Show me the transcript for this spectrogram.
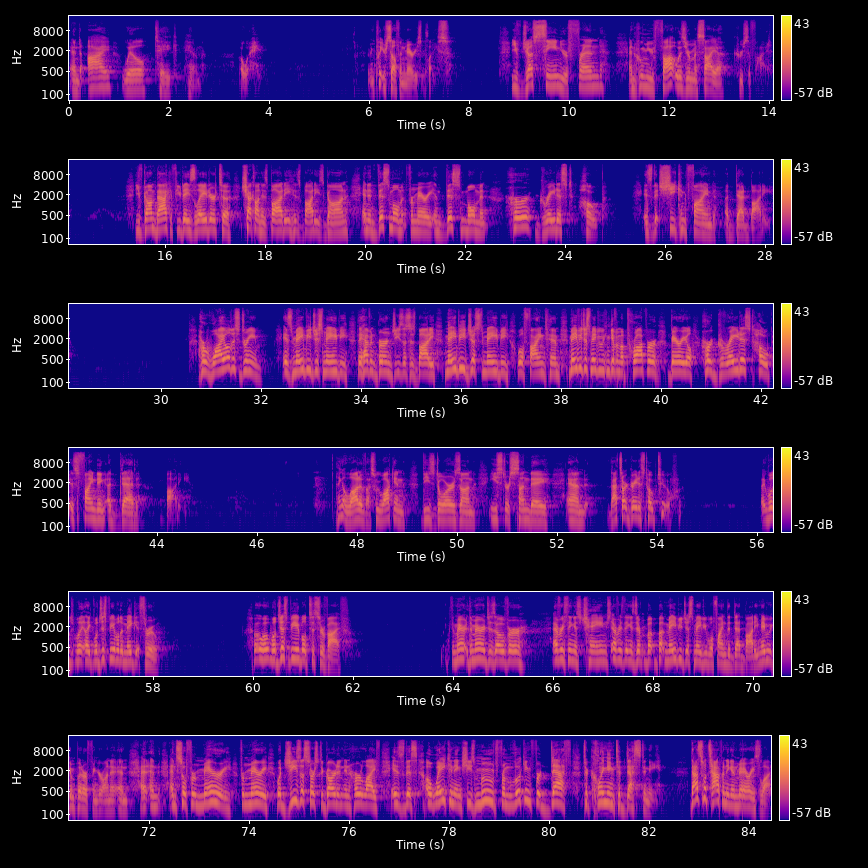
and I will take him away. I mean, put yourself in Mary's place. You've just seen your friend and whom you thought was your Messiah crucified. You've gone back a few days later to check on his body. His body's gone. And in this moment for Mary, in this moment, her greatest hope is that she can find a dead body. Her wildest dream is maybe, just maybe, they haven't burned Jesus' body. Maybe, just maybe, we'll find him. Maybe, just maybe, we can give him a proper burial. Her greatest hope is finding a dead body. I think a lot of us, we walk in these doors on Easter Sunday, and that's our greatest hope, too. Like we'll, like, we'll just be able to make it through. we'll just be able to survive. Like The, mar- the marriage is over, everything has changed, everything is different, but, but maybe, just maybe, we'll find the dead body. Maybe we can put our finger on it. And, and, and, and so for Mary, for Mary, what Jesus starts to garden in her life is this awakening. She's moved from looking for death to clinging to destiny. That's what's happening in Mary's life.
